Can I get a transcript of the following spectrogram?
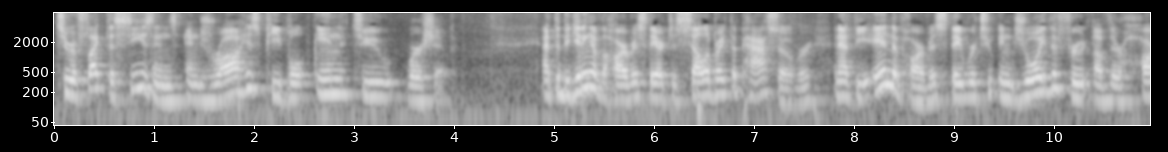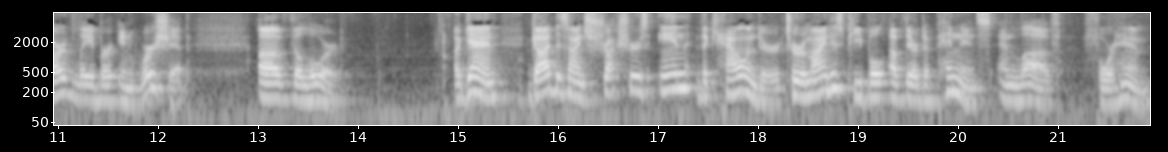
to reflect the seasons and draw his people into worship. At the beginning of the harvest, they are to celebrate the Passover, and at the end of harvest, they were to enjoy the fruit of their hard labor in worship of the Lord. Again, God designed structures in the calendar to remind his people of their dependence and love for him.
